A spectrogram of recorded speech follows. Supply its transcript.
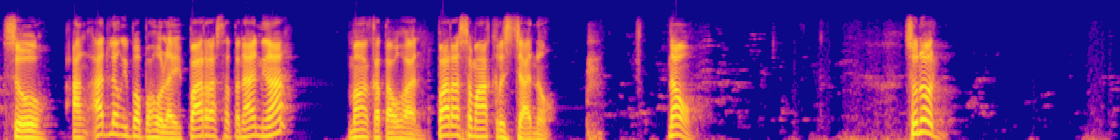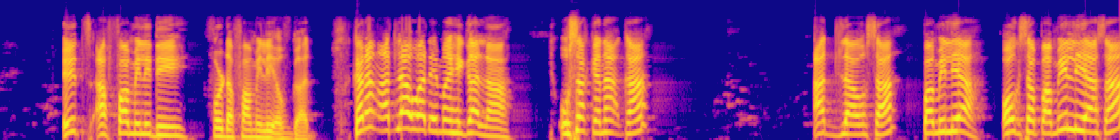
So, ang adlaw ipapahulay para sa tanan nga mga katawhan, para sa mga Kristiyano. Now, sunod. It's a family day for the family of God. Kanang adlaw day mga higala, usa kana ka adlaw sa pamilya o sa pamilya sa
